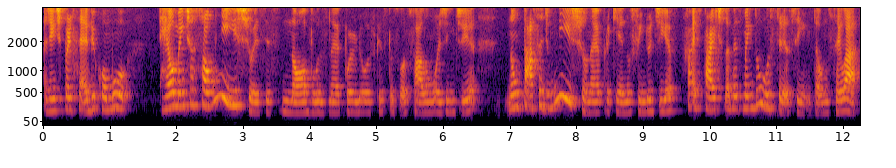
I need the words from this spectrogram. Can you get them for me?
a gente percebe como realmente é só um nicho esses novos, né, pornôs que as pessoas falam hoje em dia não passa de um nicho, né? Porque no fim do dia faz parte da mesma indústria, assim. Então, sei lá,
